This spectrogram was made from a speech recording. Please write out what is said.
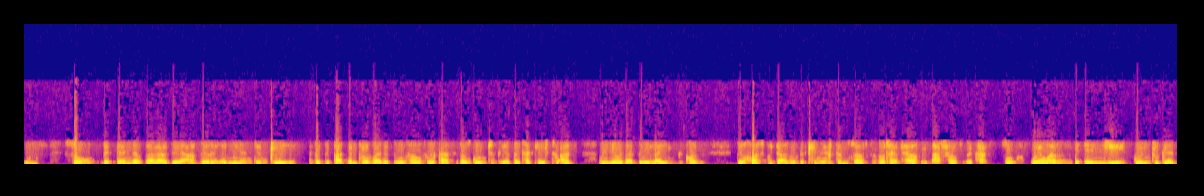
things. So the dangers that are there are very eminent and clear. If the department provided those health workers, it was going to be a better case to act. We knew that they were lying because the hospitals and the clinics themselves do not have health, enough health workers. So where was the NG going to get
